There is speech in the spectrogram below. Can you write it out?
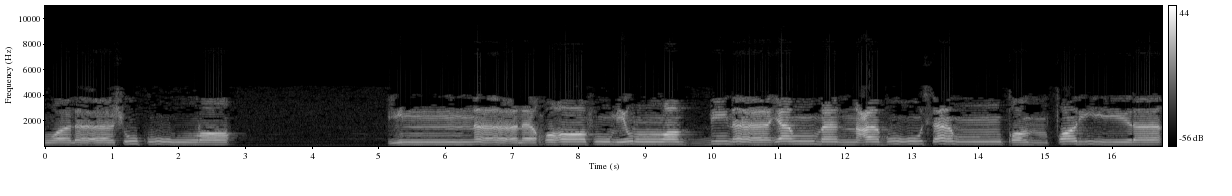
ولا شكورا إنا نخاف من رب ربنا يوما عبوسا قمطريرا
